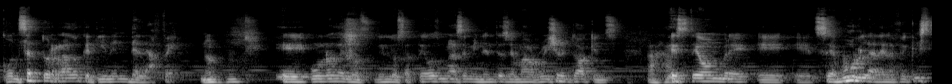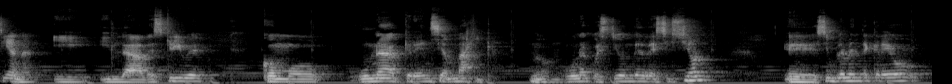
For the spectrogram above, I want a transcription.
concepto errado que tienen de la fe. ¿no? Eh, uno de los, de los ateos más eminentes llamado Richard Dawkins, este hombre eh, eh, se burla de la fe cristiana y, y la describe como una creencia mágica, ¿no? una cuestión de decisión. simplemente creo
